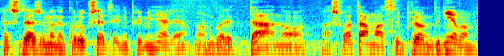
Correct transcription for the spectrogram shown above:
Это же даже мы на Курукшетре не применяли. Он говорит, да, но Ашватама ослеплен гневом,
